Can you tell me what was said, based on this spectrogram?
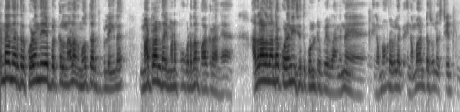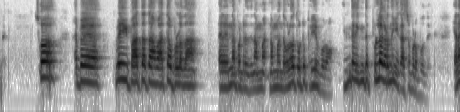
ரெண்டாம் தரத்தில் குழந்தையே பிற்கள்னால அந்த முதத்தாரத்து பிள்ளைங்கள மாற்றான் தாய் மனப்போக்கூட தான் பார்க்குறாங்க. அதனால தான்டா குழந்தையும் சேர்த்து கொண்டுட்டு போயிடுறாங்கன்னு எங்கள் அம்மாவோட விளக்கம் எங்கள் அம்மான்ட்ட சொன்ன ஸ்டேட்மெண்ட் ஸோ இப்போ போய் பார்த்தா தான் பார்த்தா பிள்ளை தான் வேறு என்ன பண்ணுறது நம்ம நம்ம இந்த உலகத்தை விட்டு பிரிய போகிறோம் இந்த இந்த புள்ள கடந்து இங்கே கஷ்டப்பட போகுது. ஏன்னா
